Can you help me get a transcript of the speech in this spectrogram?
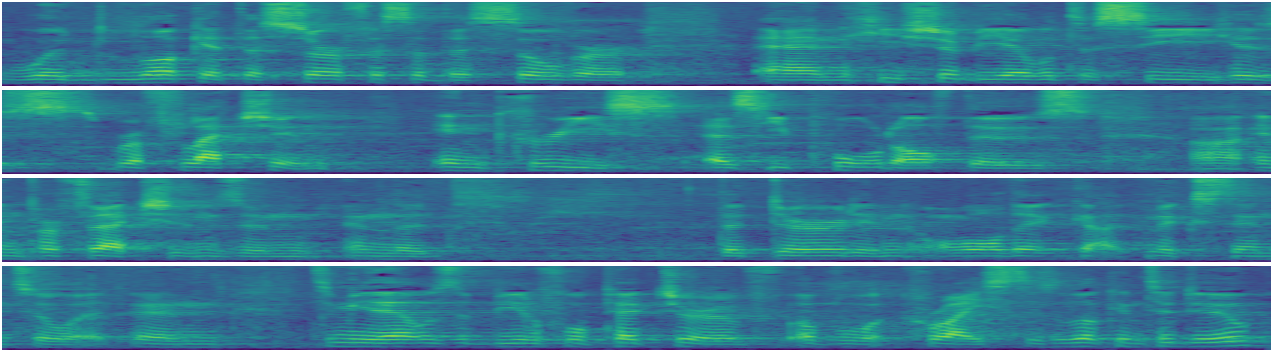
would look at the surface of the silver and he should be able to see his reflection increase as he pulled off those uh, imperfections and, and the, the dirt and all that got mixed into it. And to me, that was a beautiful picture of, of what Christ is looking to do.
